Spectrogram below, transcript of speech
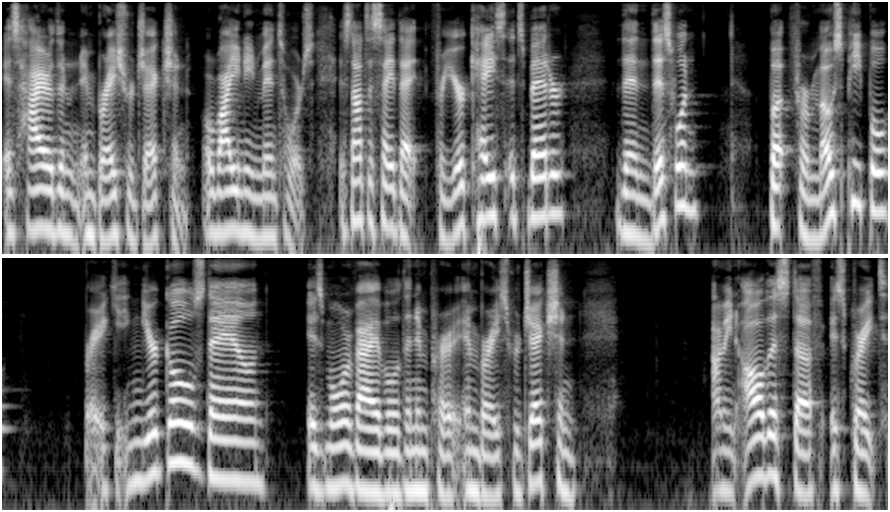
is higher than embrace rejection or why you need mentors. It's not to say that for your case it's better than this one, but for most people, breaking your goals down is more valuable than embrace rejection. I mean, all this stuff is great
